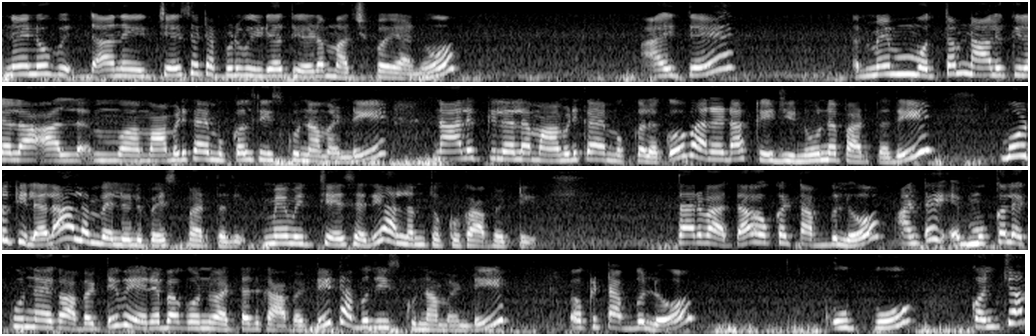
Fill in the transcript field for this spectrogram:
నేను దాన్ని చేసేటప్పుడు వీడియో తీయడం మర్చిపోయాను. అయితే మేము మొత్తం నాలుగు కిలోల మామిడికాయ ముక్కలు తీసుకున్నామండి. నాలుగు కిలోల మామిడికాయ ముక్కలకు వన్ అండ్ హాఫ్ కేజీ నూనె పడుతుంది. మూడు కిలోల అల్లం వెల్లుల్లి పేస్ట్ పడుతుంది. మేము ఇది చేసేది అల్లం తొక్కు కాబట్టి. తర్వాత ఒక టబ్బులో అంటే ముక్కలు ఎక్కువ ఉన్నాయి కాబట్టి వేరే బగోన్ పట్టదు కాబట్టి టబ్బు తీసుకున్నామండి. ఒక టబ్బులో ఉప్పు కొంచెం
